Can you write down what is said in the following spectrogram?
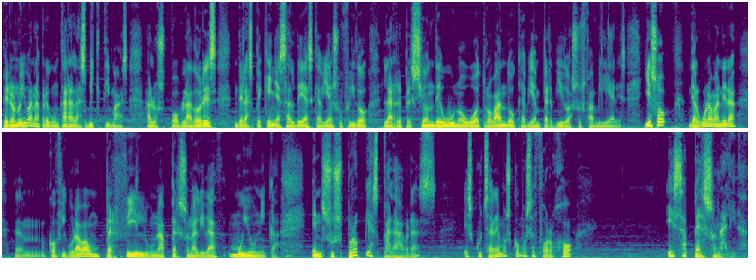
pero no iban a preguntar a las víctimas, a los pobladores de las pequeñas aldeas que habían sufrido la represión de uno u otro bando que habían perdido a sus familiares. Y eso, de alguna manera, em, configuraba un perfil, una personalidad muy única. En sus propias palabras, escucharemos cómo se forjó esa personalidad.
